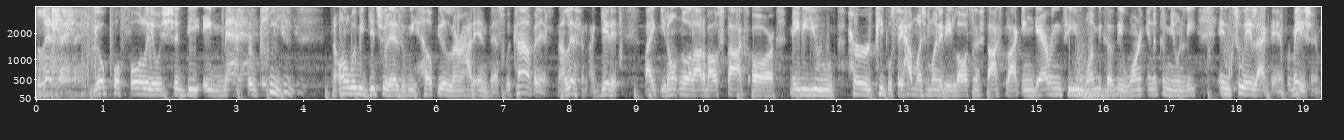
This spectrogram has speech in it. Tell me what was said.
Listen, your portfolio should be a masterpiece. And the only way we get you there is if we help you learn how to invest with confidence. Now, listen, I get it. Like, you don't know a lot about stocks, or maybe you've heard people say how much money they lost in stocks, but I can guarantee you one, because they weren't in the community, and two, they lack the information.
